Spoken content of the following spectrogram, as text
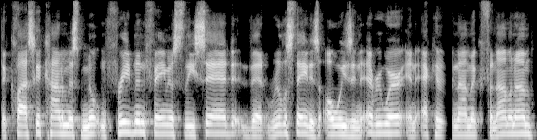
The classic economist Milton Friedman famously said that real estate is always and everywhere an economic phenomenon.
